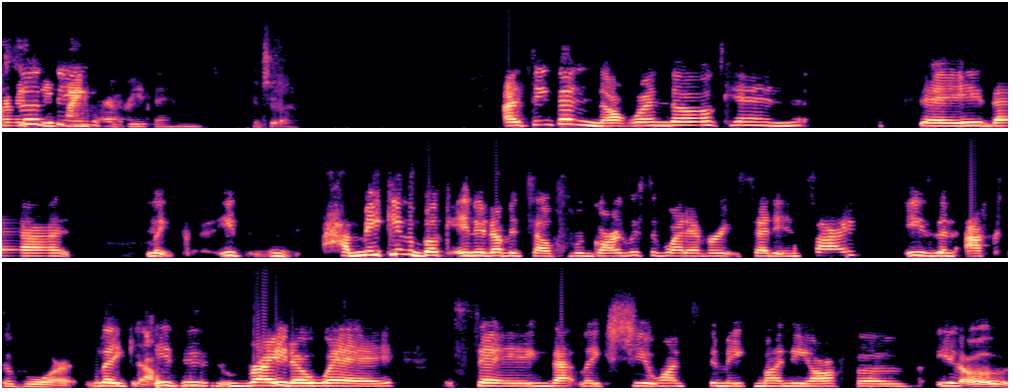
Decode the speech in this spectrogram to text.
also behind everything. Me too. I think that no one though can say that like it making the book in and of itself regardless of whatever it said inside is an act of war like yeah. it is right away saying that like she wants to make money off of you know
